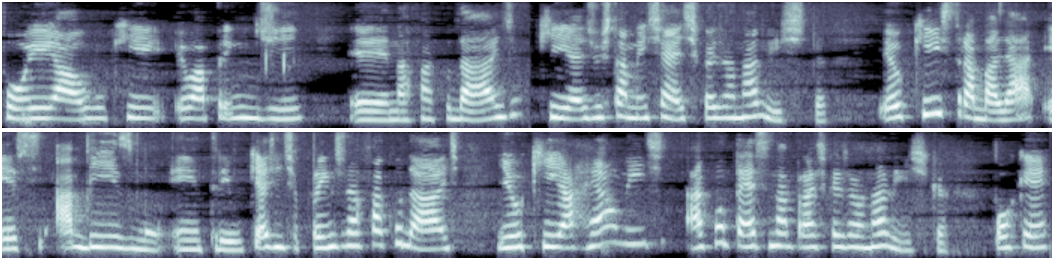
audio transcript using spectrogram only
foi algo que eu aprendi é, na faculdade, que é justamente a ética jornalística. Eu quis trabalhar esse abismo entre o que a gente aprende na faculdade e o que realmente acontece na prática jornalística. Porque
